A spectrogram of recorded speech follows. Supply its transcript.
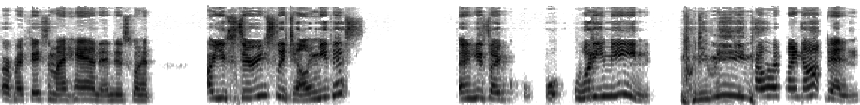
or my face in my hand and just went, "Are you seriously telling me this?" And he's like, "What do you mean? What do you mean? How have I not been?"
